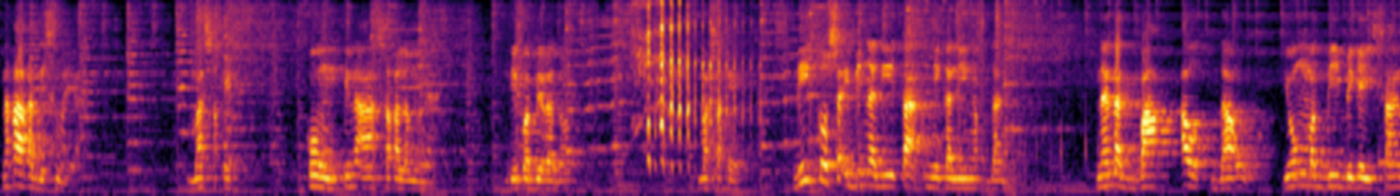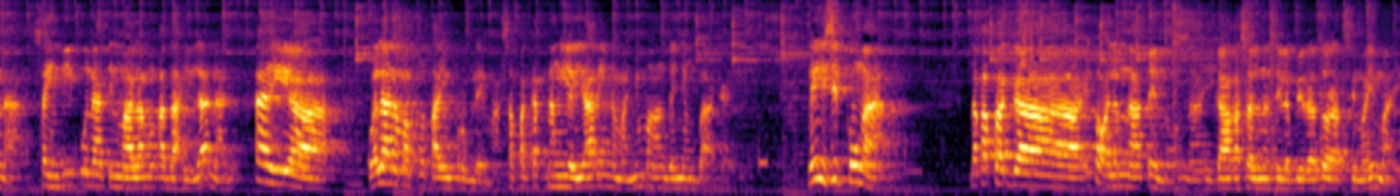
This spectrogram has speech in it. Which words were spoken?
nakakadismaya. Masakit. Kung pinaasa ka lang niya. Di ba, Birador? Masakit. Dito sa ibinalita ni Kalingap Dan, na nag-back out daw yung magbibigay sana sa hindi po natin malamang kadahilanan ay ah, wala naman po tayong problema sapagkat nangyayari naman yung mga ganyang bagay. Naisip ko nga na kapag ah, ito alam natin no, na ikakasal na sila Birador at si Maymay,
